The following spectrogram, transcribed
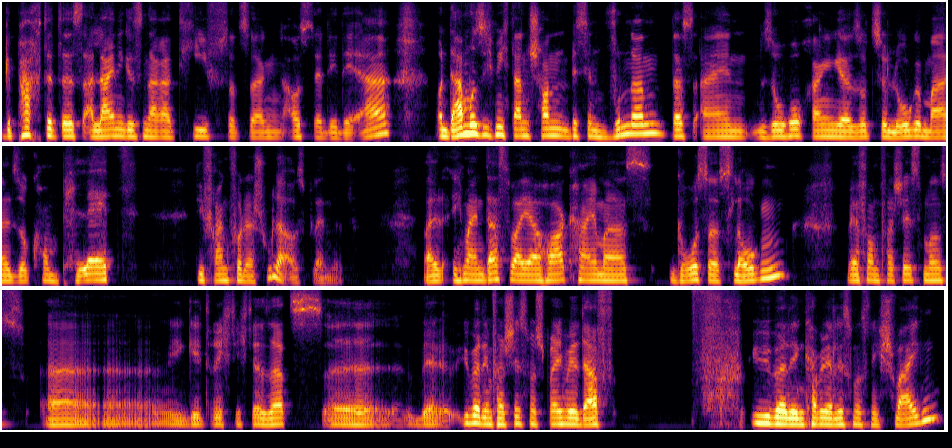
gepachtetes, alleiniges Narrativ sozusagen aus der DDR. Und da muss ich mich dann schon ein bisschen wundern, dass ein so hochrangiger Soziologe mal so komplett die Frankfurter Schule ausblendet. Weil ich meine, das war ja Horkheimers großer Slogan. Wer vom Faschismus, äh, äh, wie geht richtig der Satz, äh, wer über den Faschismus sprechen will, darf über den Kapitalismus nicht schweigen.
